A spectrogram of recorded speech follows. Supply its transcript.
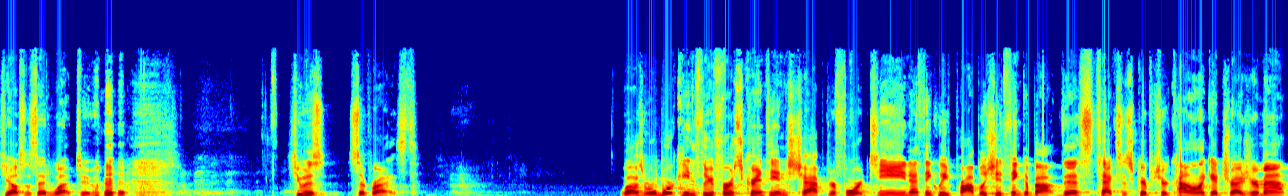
She also said what, too. she was surprised. Well, as we're working through 1 Corinthians chapter 14, I think we probably should think about this text of scripture kind of like a treasure map.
